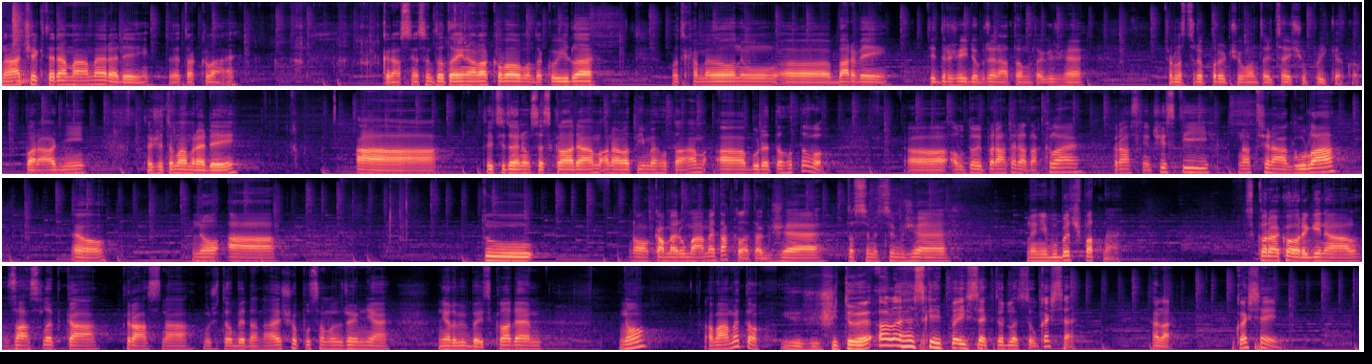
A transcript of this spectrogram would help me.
Znáček teda máme ready, to je takhle. Krásně jsem to tady nalakoval, mám takovýhle od chameleonu uh, barvy, ty drží dobře na tom, takže tohle co doporučuji, mám tady celý šuplík jako parádní. Takže to mám ready. A teď si to jenom seskládám a nalepíme ho tam a bude to hotovo. Uh, auto vypadá teda takhle, krásně čistý, natřená gula, jo, No a tu no, kameru máme takhle, takže to si myslím, že není vůbec špatné. Skoro jako originál, záslepka, krásná, můžete objednat na e-shopu samozřejmě, měly by být skladem. No a máme to. Ježiši, to je ale hezký pejsek, tohle, ukaž se. Hele, ukaž se jim.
